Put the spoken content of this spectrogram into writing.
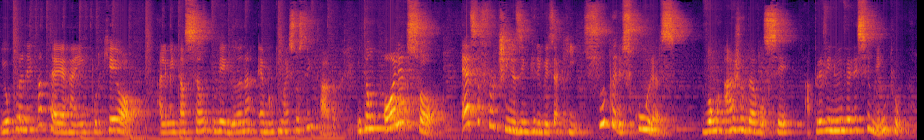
e o planeta Terra, hein? Porque, ó, alimentação vegana é muito mais sustentável. Então, olha só, essas frutinhas incríveis aqui, super escuras, vão ajudar você a prevenir o envelhecimento.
